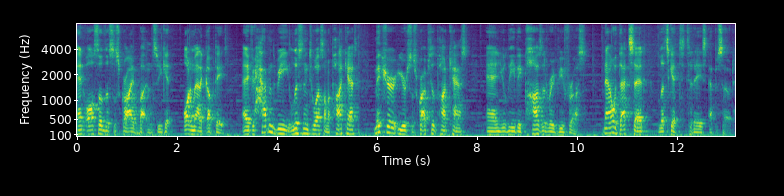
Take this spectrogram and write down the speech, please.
and also the subscribe button so you get automatic updates. And if you happen to be listening to us on a podcast, make sure you're subscribed to the podcast and you leave a positive review for us. Now, with that said, let's get to today's episode.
